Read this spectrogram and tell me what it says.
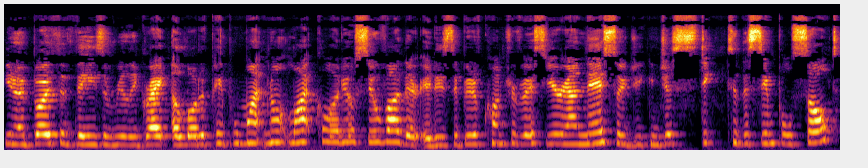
you know, both of these are really great. A lot of people might not like colloidal silver. There, it is a bit of controversy around there. So you can just stick to the simple salt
